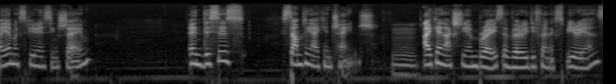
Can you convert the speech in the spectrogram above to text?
i am experiencing shame and this is something i can change Mm. i can actually embrace a very different experience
